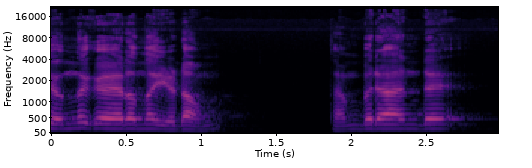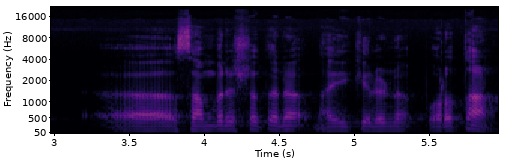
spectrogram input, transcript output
ചെന്ന് കയറുന്ന ഇടം തമ്പുരാന്റെ സംരക്ഷണത്തിന് നയിക്കലിന് പുറത്താണ്.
